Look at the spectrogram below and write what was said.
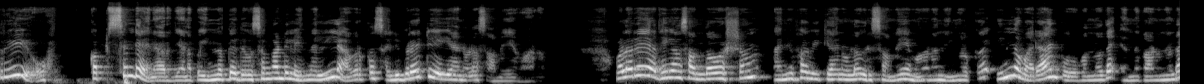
ത്രീ ഓഫ് കപ്സിന്റെ എനർജിയാണ് അപ്പൊ ഇന്നത്തെ ദിവസം കണ്ടില്ല ഇന്ന് എല്ലാവർക്കും സെലിബ്രേറ്റ് ചെയ്യാനുള്ള സമയമാണ്. വളരെയധികം സന്തോഷം അനുഭവിക്കാനുള്ള ഒരു സമയമാണ് നിങ്ങൾക്ക് ഇന്ന് വരാൻ പോകുന്നത് എന്ന് കാണുന്നുണ്ട്.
